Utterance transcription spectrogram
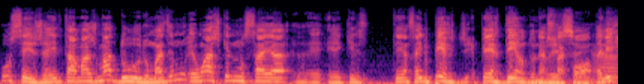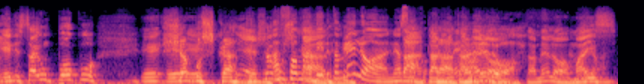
Ou seja, ele tá mais maduro, mas eu, não- eu acho que ele não saia, é, é, que ele tenha saído perdi- perdendo nesta Isso. Copa. Ele, Ah. ele sai um pouco. É, é, Chamuscado, é, né? A fama dele tá melhor nessa Tá, Copa, tá, né? tá, Tá melhor, melhor. tá melhor. Tá mas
